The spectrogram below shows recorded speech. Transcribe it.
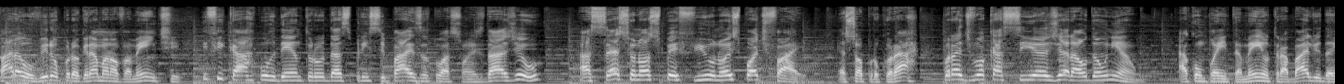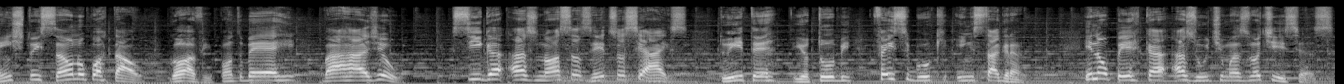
Para ouvir o programa novamente e ficar por dentro das principais atuações da AGU, acesse o nosso perfil no Spotify. É só procurar por Advocacia Geral da União. Acompanhe também o trabalho da instituição no portal gov.br/agu. Siga as nossas redes sociais: Twitter, YouTube, Facebook e Instagram. E não perca as últimas notícias.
